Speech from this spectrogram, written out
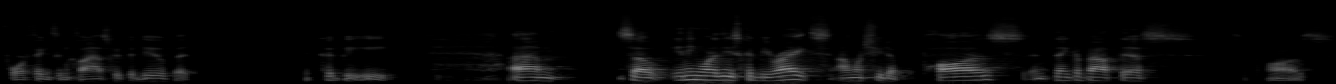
four things in class we could do, but it could be E. Um, so any one of these could be right. I want you to pause and think about this. So pause.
